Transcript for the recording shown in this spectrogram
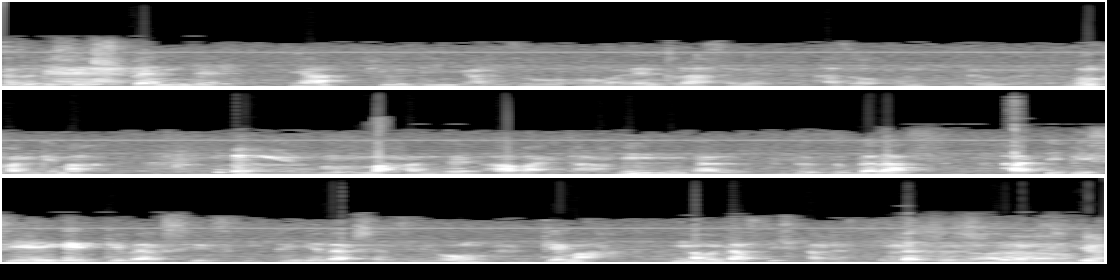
Also えー Spende ja, für die also, äh, Entlassene, also und, äh, Unfall gemacht, äh, machende Arbeiter. Mhm. Ja, d- d- das hat die bisherige Gewerkschaftsführung gemacht. Mhm. Das ist alles. Das ist alles. いや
